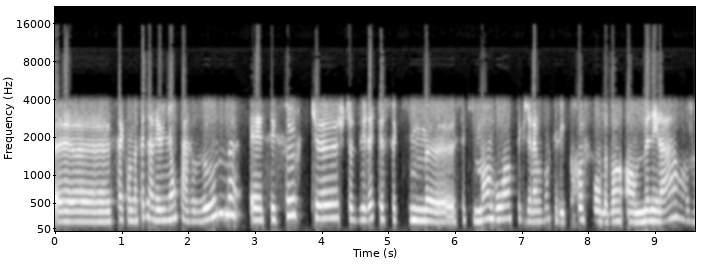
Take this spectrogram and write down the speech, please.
Euh, fait qu'on a fait la réunion par Zoom. Et c'est sûr que je te dirais que ce qui me, ce qui m'angoisse, c'est que j'ai l'impression que les profs vont devoir en mener large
